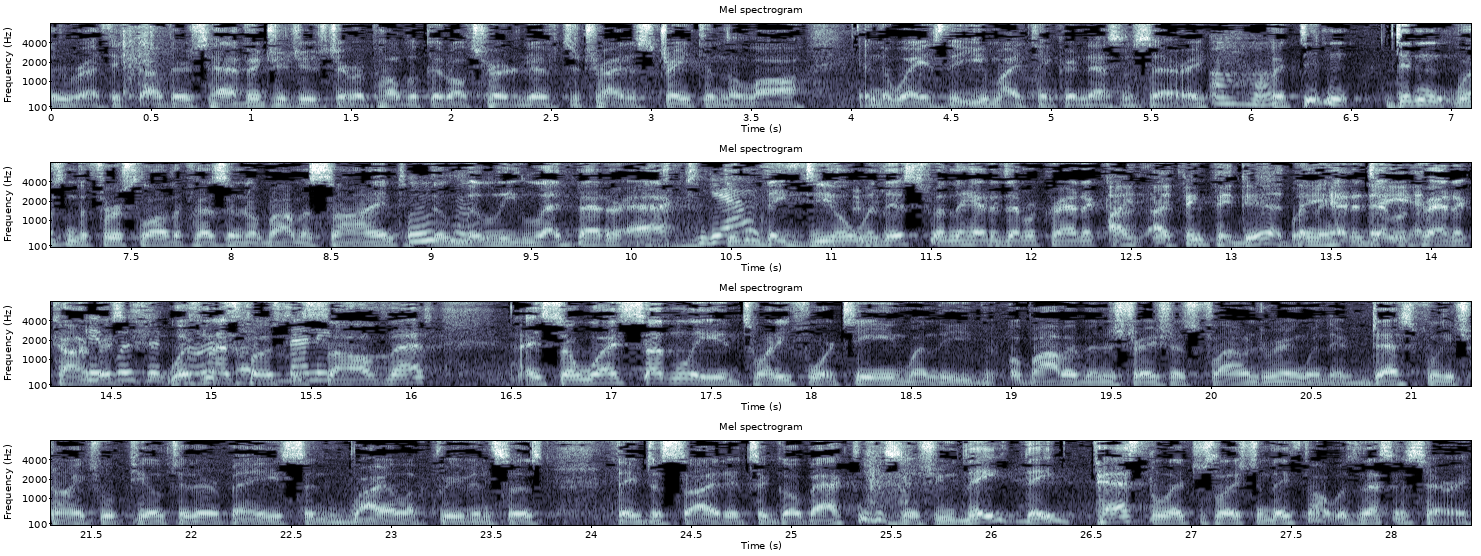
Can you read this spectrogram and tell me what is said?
other, I think others have introduced a Republican alternative to try to straighten the law in the ways that you might think are necessary. Uh-huh. But didn't didn't wasn't the first law that President Obama signed the Lilly Ledbetter Act? Mm-hmm. Yes. Didn't they deal with this when they had a Democratic? I- I think they did. When they, They had a had- Democratic Congress, was the wasn't that first supposed to solve that? And so why suddenly in 2014, when the Obama administration is floundering, when they're desperately trying to appeal to their base and rile up grievances, they've decided to go back to this issue. They they passed the legislation they thought was necessary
